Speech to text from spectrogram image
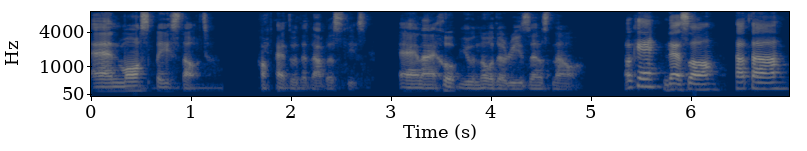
and more spaced out compared to the double slits. And I hope you know the reasons now. Okay, that's all. Ta-ta!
